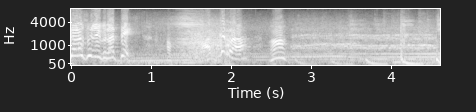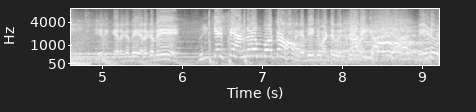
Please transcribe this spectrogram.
తెలుసు నీకు నత్తి. అక్కరా ఎరింగ్ ఎరగదే ఎరగదే. విరిచేస్తే అందరం పోతాం. కాదయ్యా, వీడు.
